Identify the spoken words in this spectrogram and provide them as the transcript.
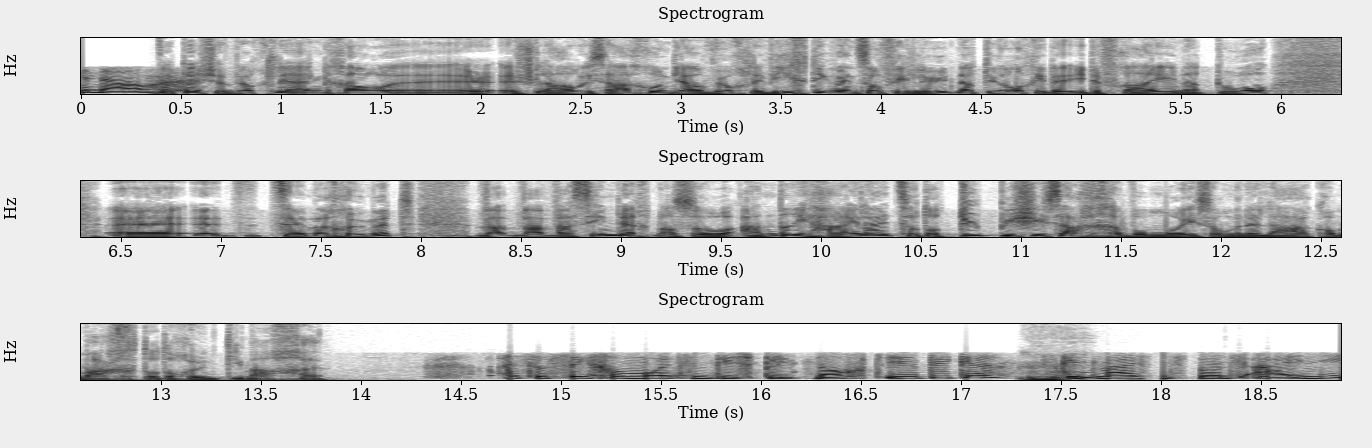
Genau. Ja, das ist ja wirklich eigentlich auch äh, eine schlaue Sache und ja auch wirklich wichtig, wenn so viele Leute natürlich in der, in der freien Natur äh, zusammenkommen. Was, was sind echt noch so andere Highlights oder typische Sachen, die man in so einem Lager macht oder könnte machen? Also sicher mal zum Beispiel die Nachtübungen. Mhm. Es gibt meistens bei uns eine.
